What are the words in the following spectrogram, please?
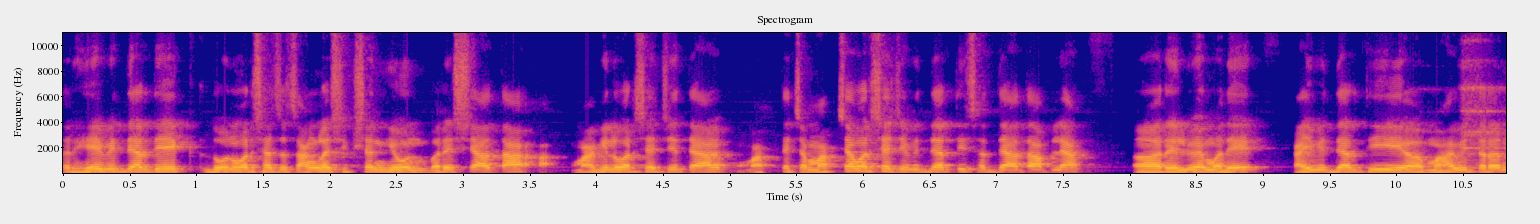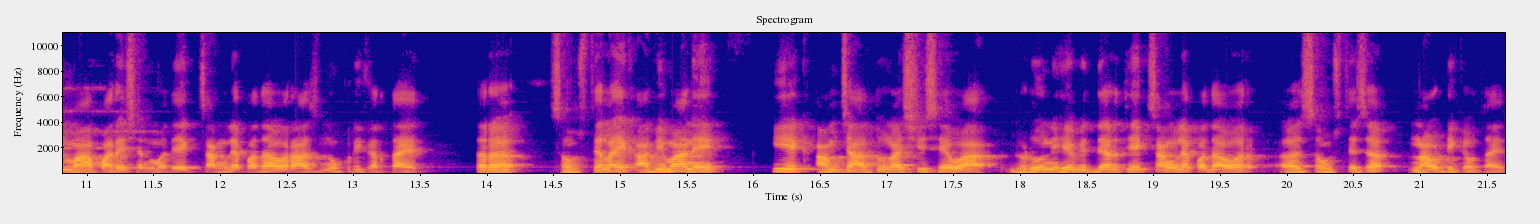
तर हे विद्यार्थी एक दोन वर्षाचं चांगलं शिक्षण घेऊन बरेचसे आता मागील वर्षाचे त्या माग- त्याच्या मागच्या वर्षाचे विद्यार्थी सध्या आता आपल्या रेल्वेमध्ये काही विद्यार्थी महावितरण महापारेषणमध्ये एक चांगल्या पदावर आज नोकरी करतायत. तर संस्थेला एक अभिमान आहे की एक आमच्या हातून अशी सेवा घडून हे विद्यार्थी एक चांगल्या पदावर संस्थेचं नाव टिकवत आहेत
